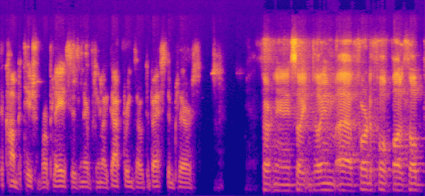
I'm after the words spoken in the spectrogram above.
the competition for places and everything like that brings out the best in players certainly an exciting time uh, for the football club.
